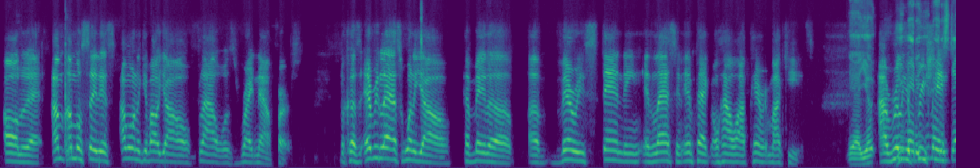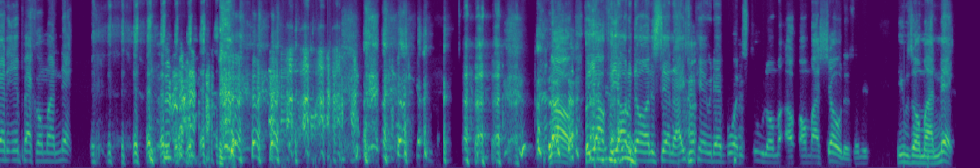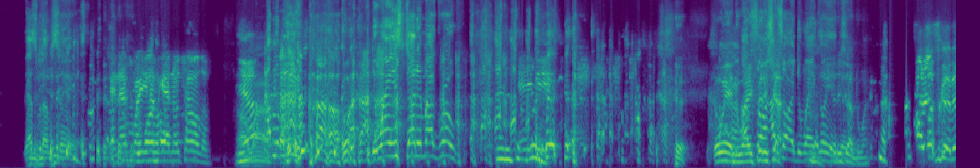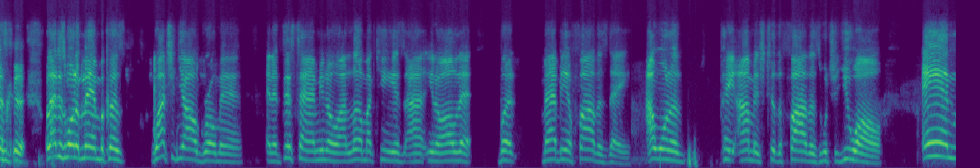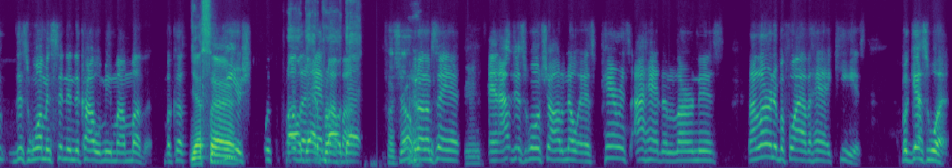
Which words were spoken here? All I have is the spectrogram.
all of that. I'm I'm gonna say this. I want to give all y'all flowers right now first, because every last one of y'all have made a a very standing and lasting impact on how I parent my kids. Yeah, you, I really you, made a, you made a standing impact on my neck. no, for y'all, for y'all that don't understand, I used to carry that boy to school on my on my shoulders, and it, he was on my neck. That's what I'm saying. And that's why you never got no taller. Yeah. Oh, wow. Dwayne studied my growth. Go ahead, I'm Dwayne. sorry, Finish I'm up. sorry, Dwayne. Go ahead. Finish Dwayne. up, Dwayne. Oh, that's good. That's good. But I just want to, man, because watching y'all grow, man, and at this time, you know, I love my kids, I, you know, all of that. But by being Father's Day, I want to pay homage to the fathers, which are you all, and this woman sitting in the car with me, my mother, because yes, sir. years she was the mother that. and my that. For sure. You know what I'm saying? Mhm. And I just want y'all to know, as parents, I had to learn this. And I learned it before I ever had kids. But guess what?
